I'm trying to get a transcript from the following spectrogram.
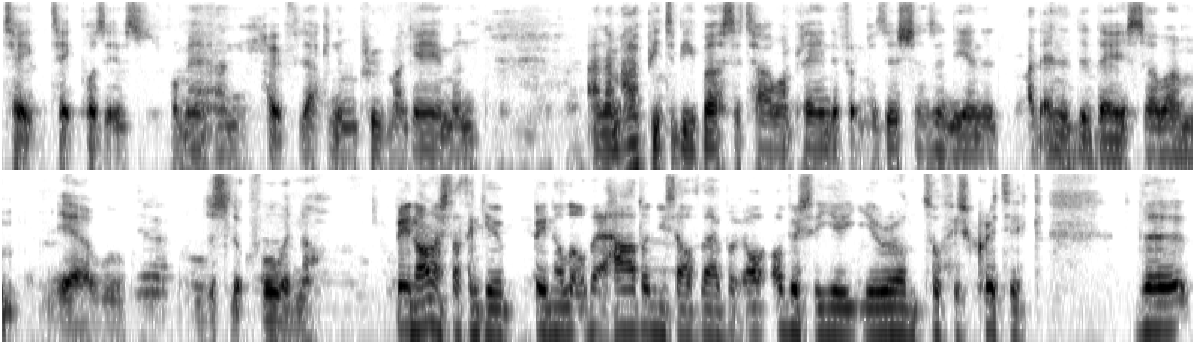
take take positives from it, and hopefully I can improve my game. and And I'm happy to be versatile and play in different positions. In the end, of, at the end of the day, so um, yeah, we'll, we'll just look forward now being honest, I think you've been a little bit hard on yourself there, but obviously you're your own toughest critic. The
